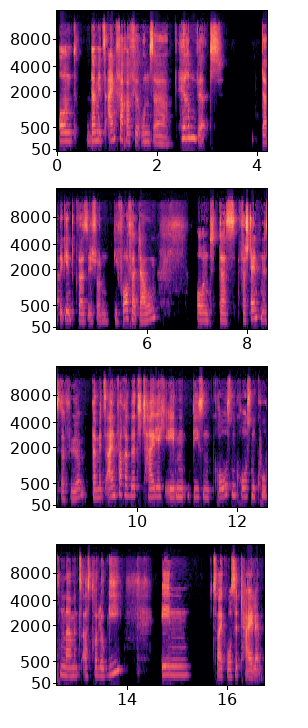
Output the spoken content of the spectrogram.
Und damit es einfacher für unser Hirn wird, da beginnt quasi schon die Vorverdauung und das Verständnis dafür. Damit es einfacher wird, teile ich eben diesen großen, großen Kuchen namens Astrologie in zwei große Teile.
